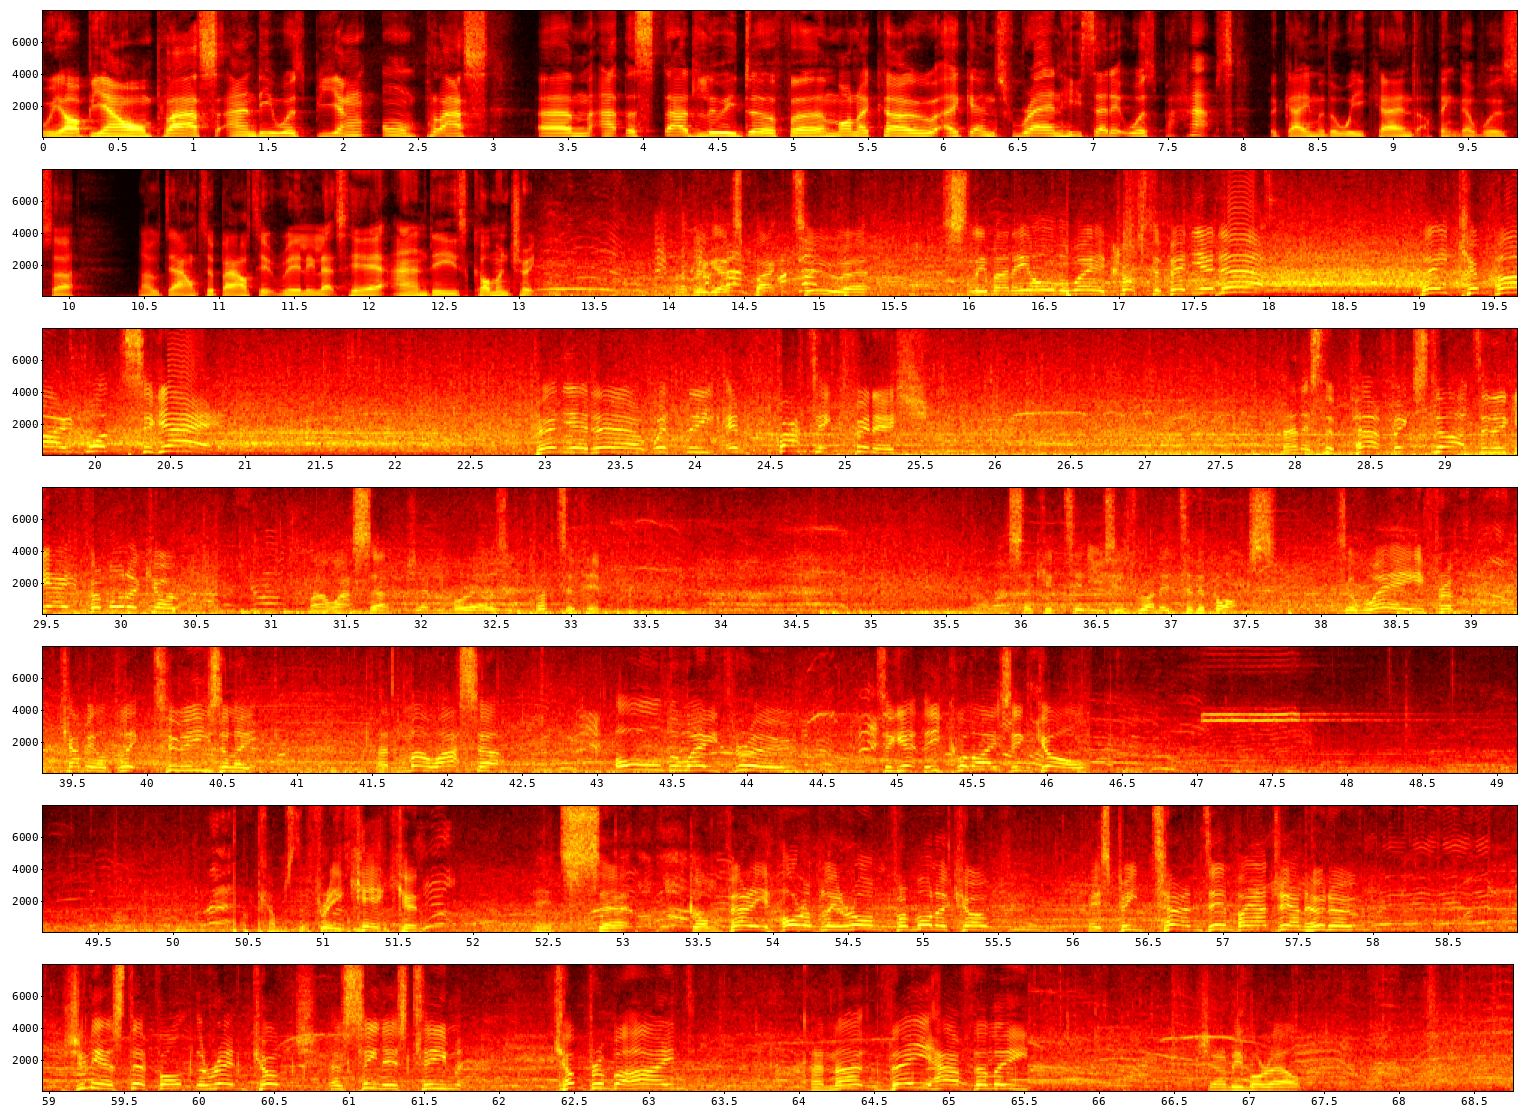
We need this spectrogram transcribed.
We are bien en place. Andy was bien en place um, at the Stade Louis II for Monaco against Rennes. He said it was perhaps the game of the weekend. I think there was uh, no doubt about it, really. Let's hear Andy's commentary. Fabregas back to uh, Slimani all the way across to Ben. They combine once again. Ben with the emphatic finish. And it's the perfect start to the game for Monaco. Maouassa, Jeremy Morel is in front of him. Maouassa continues his run into the box. It's away from Kamil Glik too easily. And Maouassa all the way through to get the equalising goal. Comes the free kick and it's uh, gone very horribly wrong for Monaco. It's been turned in by Adrien Hunou. Julien Stéphan, the Rennes coach, has seen his team come from behind and now they have the lead. Jeremy Morel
